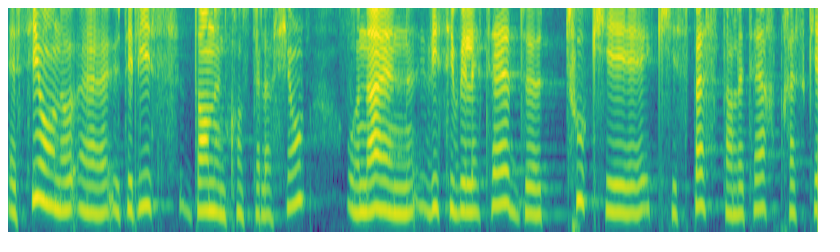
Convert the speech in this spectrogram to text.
Et si on euh, utilise dans une constellation, on a une visibilité de tout qui, qui se passe dans la Terre presque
